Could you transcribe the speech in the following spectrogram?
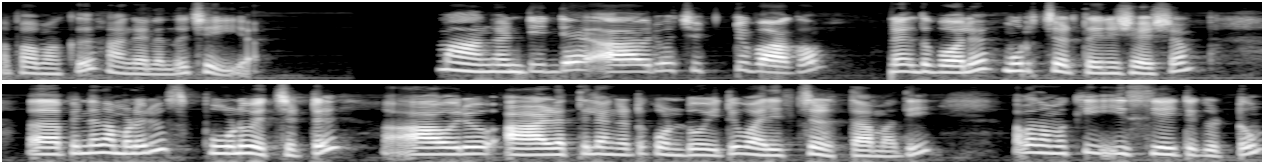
അപ്പോൾ നമുക്ക് അങ്ങനെ ഒന്ന് ചെയ്യാം. മാങ്ങണ്ടിന്റെ ആ ഒരു ചുറ്റുഭാഗം ഇതുപോലെ മുറിച്ചെടുത്തതിന് ശേഷം പിന്നെ നമ്മളൊരു സ്പൂൺ വെച്ചിട്ട് ആ ഒരു ആഴത്തിൽ അങ്ങോട്ട് കൊണ്ടുപോയിട്ട് വലിച്ചെടുത്താൽ മതി. അപ്പോൾ നമുക്ക് ഈസി ആയിട്ട് കിട്ടും.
